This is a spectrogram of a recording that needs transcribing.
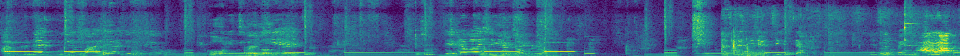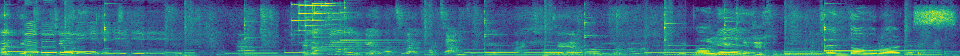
아 그날 고생 많이 하셨죠? 이거. 내려가시는. 걸로 사진을 찍자. 아 아까 대충 찍었어 찍어드릴게요. 같이, 같이 앉으세요. 아 진짜요? 나는. 랜덤으로 하겠어.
